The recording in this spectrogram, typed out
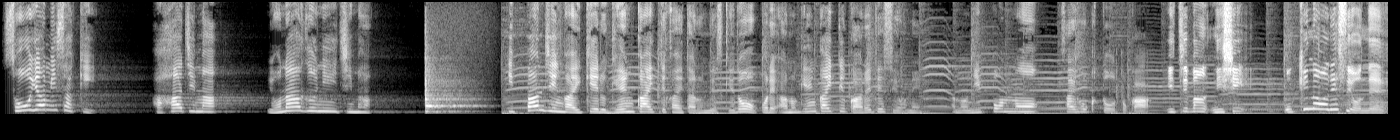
宗谷岬、母島、与那国島。一般人が行ける限界って書いてあるんですけど、これあの限界っていうかあれですよね。あの日本の最北東とか、一番西沖縄ですよね。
